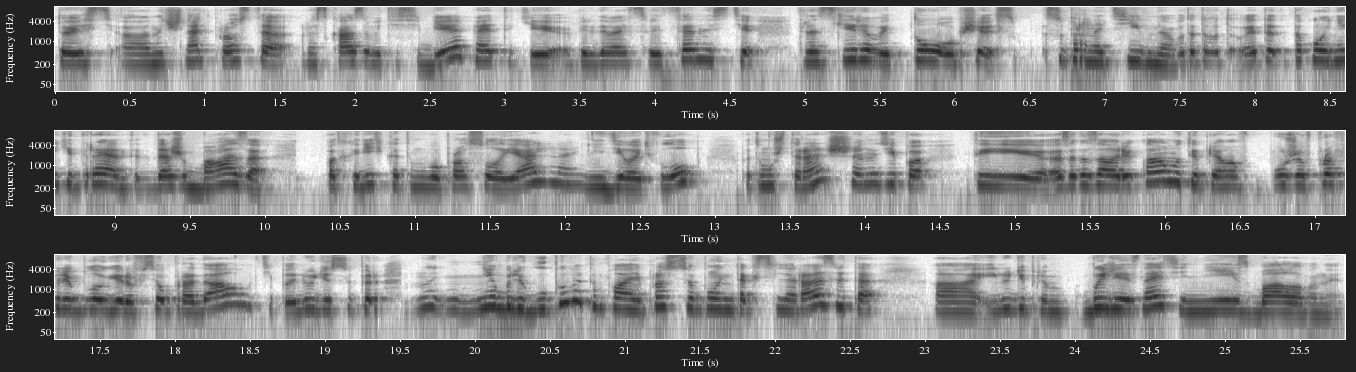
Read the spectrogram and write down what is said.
то есть а, начинать просто рассказывать о себе, опять-таки передавать свои ценности, транслировать то вообще супернативное, вот это вот, это такой некий тренд, это даже база, подходить к этому вопросу лояльно, не делать в лоб, потому что раньше, ну, типа, ты заказал рекламу, ты прямо в- уже в профиле блогера все продал, типа, люди супер, ну, не были глупы в этом плане, просто все было не так сильно развито, а, и люди прям были, знаете, не избалованы.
